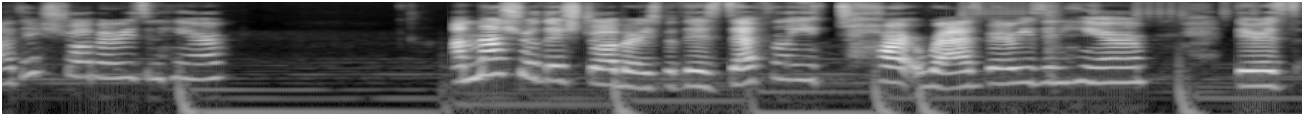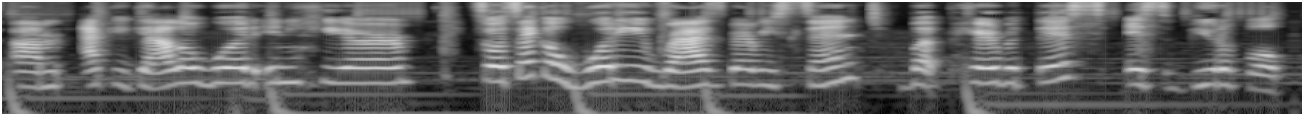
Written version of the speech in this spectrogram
are there strawberries in here? I'm not sure there's strawberries, but there's definitely tart raspberries in here. There's um, Akigala wood in here. So it's like a woody raspberry scent, but paired with this, it's beautiful.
